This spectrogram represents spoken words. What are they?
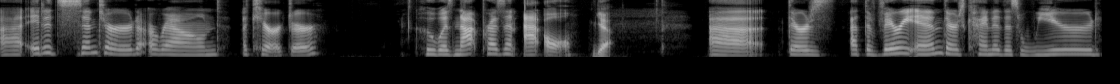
uh, it had centered around a character who was not present at all. Yeah. Uh, there's at the very end. There's kind of this weird.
